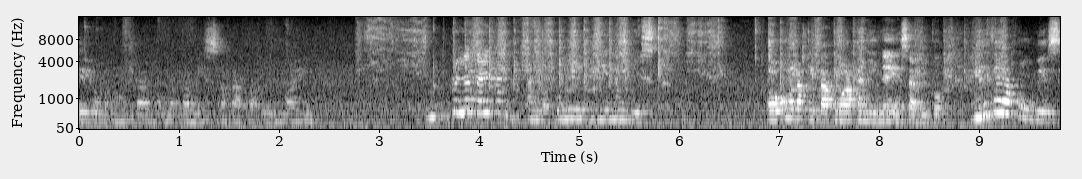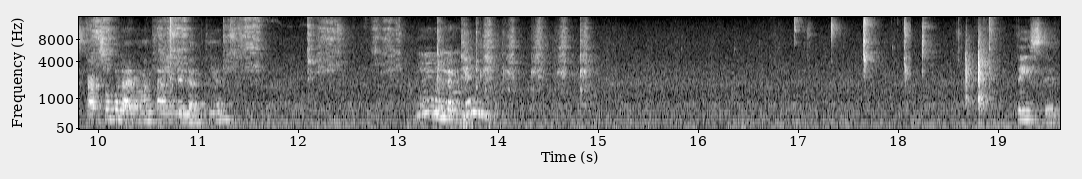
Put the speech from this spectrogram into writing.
Kasi yung masyadong matamis, nakakaumay. Hindi pala tayo nag, ano, bumibili ng whisk. Oo nga, nakita ko nga kanina eh. Sabi ko, bili kaya akong whisk, kaso wala naman tayong lalagyan. Ano lalagyan? Taste it.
